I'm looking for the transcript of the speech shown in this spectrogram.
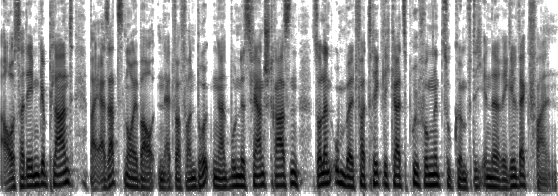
Außerdem geplant, bei Ersatzneubauten etwa von Brücken an Bundesfernstraßen sollen Umweltverträglichkeitsprüfungen zukünftig in der Regel wegfallen.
